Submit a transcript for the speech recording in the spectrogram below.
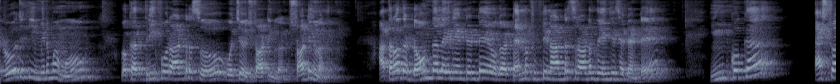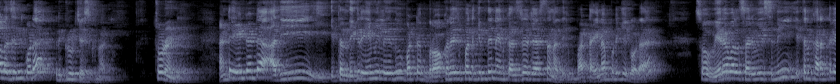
రోజుకి మినిమము ఒక త్రీ ఫోర్ ఆర్డర్స్ వచ్చేవి స్టార్టింగ్లోనే స్టార్టింగ్లోనే. ఆ తర్వాత డౌన్ ద లైన్ ఏంటంటే ఒక టెన్ ఫిఫ్టీన్ ఆర్డర్స్ రావడంతో ఏం చేశాడంటే ఇంకొక ఆస్ట్రాలజర్ని కూడా రిక్రూట్ చేసుకున్నాడు. చూడండి. అంటే ఏంటంటే అది ఇతని దగ్గర ఏమీ లేదు బట్ బ్రోకరేజ్ పని కిందే నేను కన్సిడర్ చేస్తాను అది. బట్ అయినప్పటికీ కూడా సో వేరే వాళ్ళ సర్వీస్ని ఇతను కరెక్ట్గా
